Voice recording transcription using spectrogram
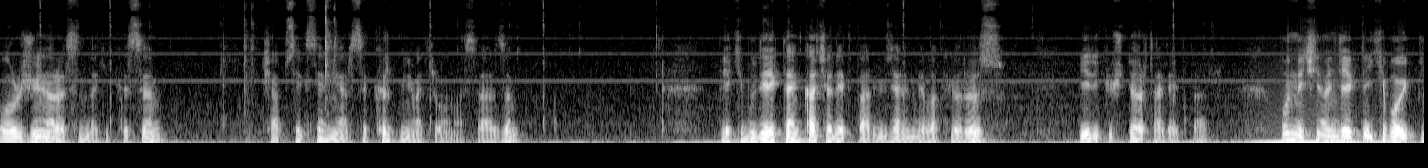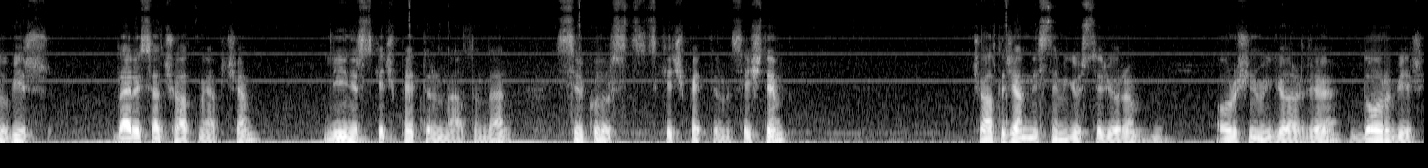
orijin arasındaki kısım çap 80'in yarısı 40 mm olması lazım. Peki bu delikten kaç adet var üzerinde bakıyoruz. 1, 2, 3, 4 adet var. Bunun için öncelikle iki boyutlu bir dairesel çoğaltma yapacağım. Linear Sketch Pattern'ın altından Circular Sketch Pattern'ı seçtim. Çoğaltacağım nesnemi gösteriyorum. Orijinimi gördü. Doğru bir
